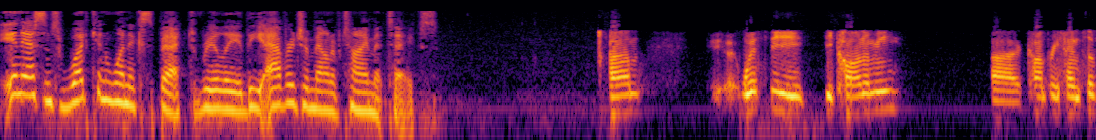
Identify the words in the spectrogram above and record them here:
in essence, what can one expect, really, the average amount of time it takes? Um, with the economy uh, comprehensive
